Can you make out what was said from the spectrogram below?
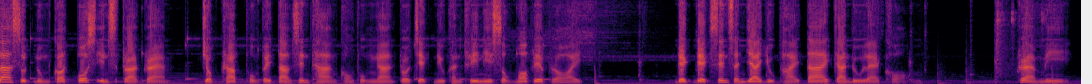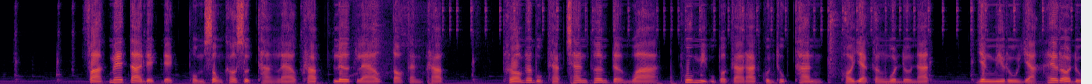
ล่าสุดหนุ่มก๊อตโพสต์อินสตาแกรมจบครับผมไปตามเส้นทางของผมงานโปรเจกต์ New Country นี้ส่งมอบเรียบร้อย เด็กๆ เซ็นสัญญาอยู่ภายใต้การดูแลของแกรมมี่ฝากเมตตาเด็กๆ ผมส่งเขาสุดทางแล้วครับ เลิกแล้วต่อกันครับ พร้อมระบุแคปชั่นเพิ่มเติมว่า ผู้มีอุปการะคุณทุกท่าน ขออย่ากกังวลโดนัทยังมีรูอยากให้รอดู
